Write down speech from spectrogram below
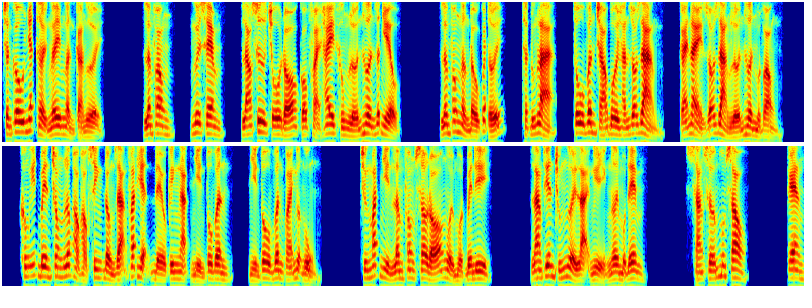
Trần câu nhất thời ngây ngẩn cả người. Lâm phong, ngươi xem lão sư chỗ đó có phải hay không lớn hơn rất nhiều? Lâm phong ngẩng đầu quét tới thật đúng là tô vân cháo bôi hắn rõ ràng cái này rõ ràng lớn hơn một vòng. Không ít bên trong lớp học học sinh đồng dạng phát hiện đều kinh ngạc nhìn tô vân nhìn tô vân quái ngượng ngùng. Trừng mắt nhìn lâm phong sau đó ngồi một bên đi. Làm thiên chúng người lại nghỉ ngơi một đêm. Sáng sớm hôm sau keng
